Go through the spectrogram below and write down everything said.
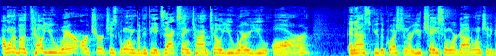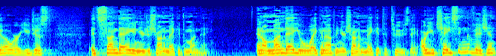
I want to both tell you where our church is going, but at the exact same time, tell you where you are and ask you the question Are you chasing where God wants you to go, or are you just, it's Sunday and you're just trying to make it to Monday? And on Monday, you're waking up and you're trying to make it to Tuesday. Are you chasing the vision?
